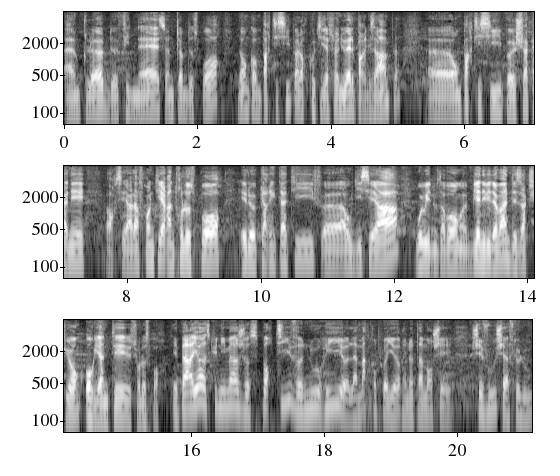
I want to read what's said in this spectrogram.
à un club de fitness, un club de sport. Donc on participe à leur cotisation annuelle par exemple. Euh, on participe chaque année, alors c'est à la frontière entre le sport et le caritatif euh, à Odyssea. Oui, oui, nous avons bien évidemment des actions orientées sur le sport. Et par ailleurs, est-ce qu'une image sportive nourrit la marque employeur et notamment chez, chez vous, chez Afflelou?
